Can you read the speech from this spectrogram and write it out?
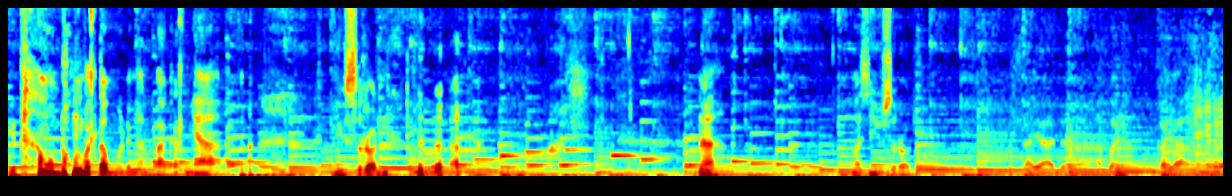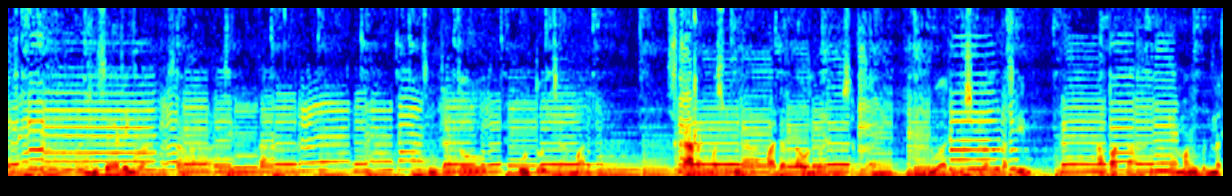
Kita mumpung bertemu dengan pakarnya, Yusron. nah, Mas Yusron, saya ada apa ya kayak ingin sharing lah masalah cinta cinta tuh untuk zaman sekarang maksudnya pada tahun 2019 2019 ini apakah emang benar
